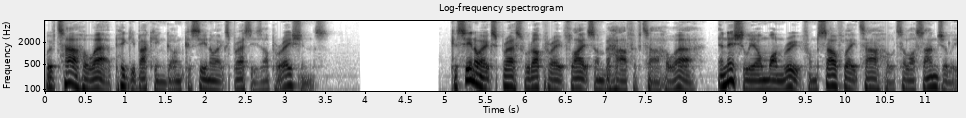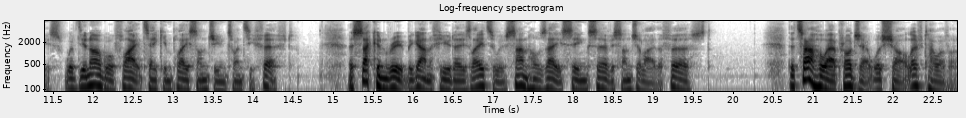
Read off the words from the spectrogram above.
with Tahoe Air piggybacking on Casino Express's operations. Casino Express would operate flights on behalf of Tahoe Air, initially on one route from South Lake Tahoe to Los Angeles, with the inaugural flight taking place on June 25th. A second route began a few days later with San Jose seeing service on July the 1st. The Tahoe Air project was short-lived, however,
